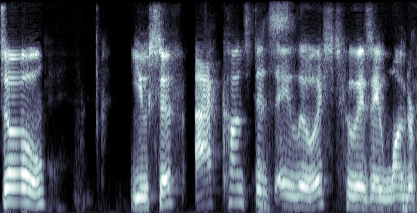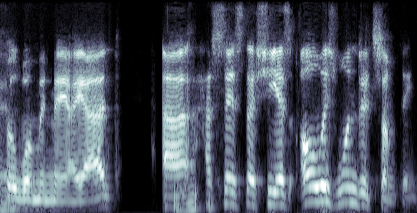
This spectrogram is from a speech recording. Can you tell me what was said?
So, Yousef at Constance Yes. A. Lewis, who is a wonderful Okay. woman, may I add, uh, Yeah. has says that she has always wondered something.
